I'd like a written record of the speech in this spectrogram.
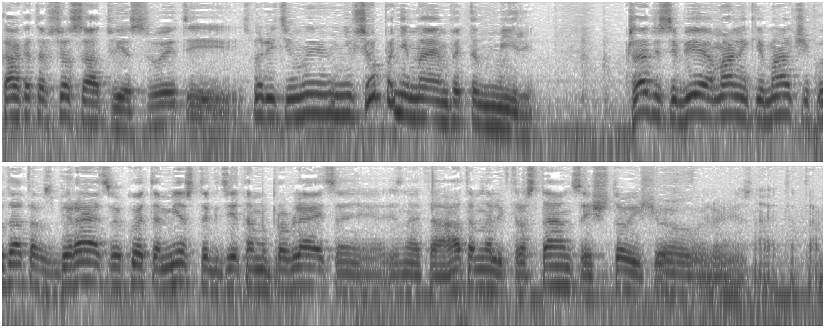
как это все соответствует. И смотрите, мы не все понимаем в этом мире – Представьте себе, маленький мальчик куда-то взбирается в какое-то место, где там управляется, не знаю, это атомная электростанция, что еще, не знаю, это там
